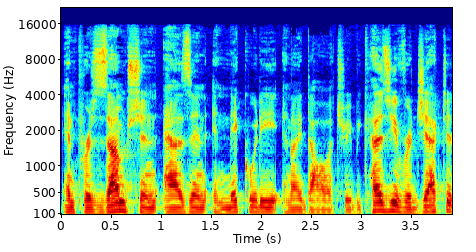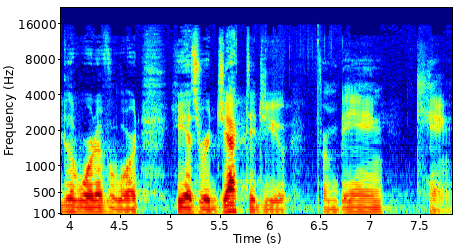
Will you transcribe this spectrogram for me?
and presumption as in iniquity and idolatry. Because you've rejected the word of the Lord, he has rejected you from being king.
